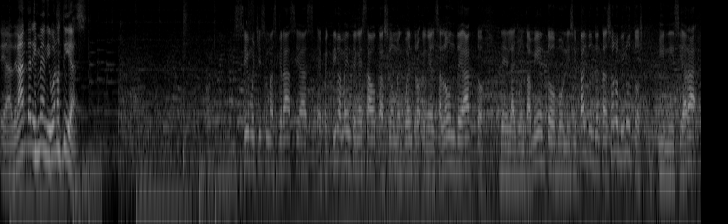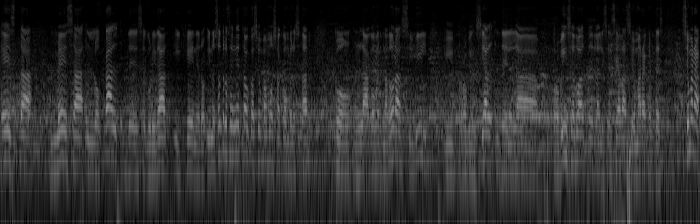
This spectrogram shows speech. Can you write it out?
Eh, adelante, Arismendi, buenos días. Sí, muchísimas gracias. Efectivamente, en esta ocasión me encuentro en el Salón de Acto del Ayuntamiento Municipal, donde en tan solo minutos iniciará esta mesa local de seguridad y género. Y nosotros en esta ocasión vamos a conversar con la gobernadora civil y provincial de la provincia de Duarte, la licenciada Xiomara Cortés. Xiomara,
